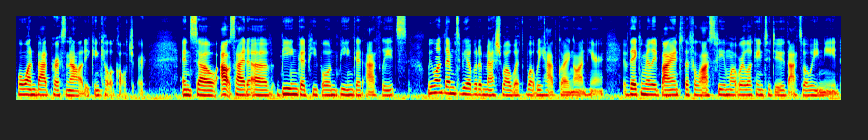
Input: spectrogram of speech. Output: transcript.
Well, one bad personality can kill a culture. And so, outside of being good people and being good athletes, we want them to be able to mesh well with what we have going on here. If they can really buy into the philosophy and what we're looking to do, that's what we need.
